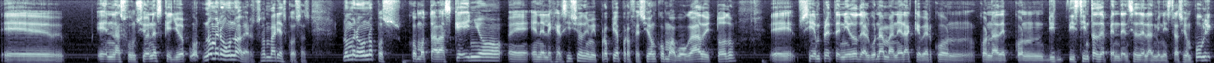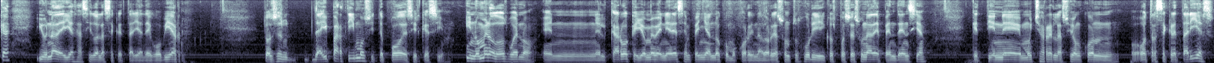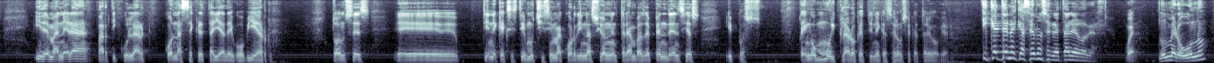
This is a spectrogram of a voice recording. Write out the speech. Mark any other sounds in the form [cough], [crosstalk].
eh, en las funciones que yo... Número uno, a ver, son varias cosas. Número uno, pues como tabasqueño, eh, en el ejercicio de mi propia profesión como abogado y todo, eh, siempre he tenido de alguna manera que ver con, con distintas dependencias de la administración pública y una de ellas ha sido la Secretaría de Gobierno. Entonces, de ahí partimos y te puedo decir que sí. Y número dos, bueno, en el cargo que yo me venía desempeñando como coordinador de asuntos jurídicos, pues es una dependencia que tiene mucha relación con otras secretarías y de manera particular con la Secretaría de Gobierno. Entonces, eh, tiene que existir muchísima coordinación entre ambas dependencias y pues tengo muy claro que tiene que hacer un secretario de Gobierno. ¿Y qué tiene que hacer un secretario de Gobierno? Bueno, número uno,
